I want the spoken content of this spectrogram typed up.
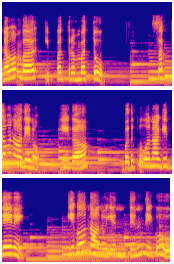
ನವೆಂಬರ್ ಇಪ್ಪತ್ತೊಂಬತ್ತು. ಸತ್ತವನಾದೇನು. ಈಗ ಬದುಕುವನಾಗಿದ್ದೇನೆ. ಈಗ ನಾನು ಎಂದೆಂದಿಗೂ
